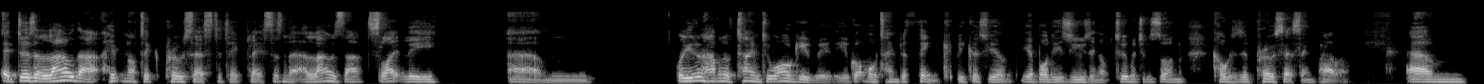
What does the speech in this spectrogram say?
it does allow that hypnotic process to take place doesn't it allows that slightly um well you don't have enough time to argue really you've got more time to think because your your body's using up too much of its own cognitive processing power um,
